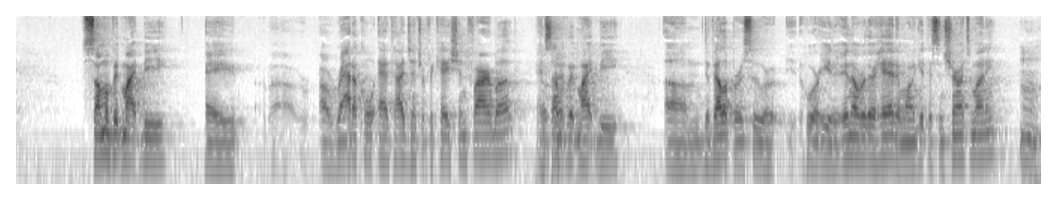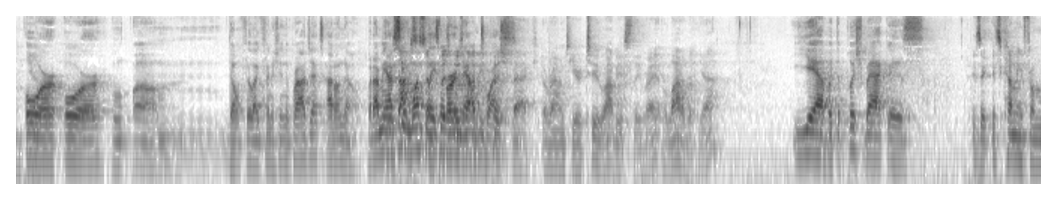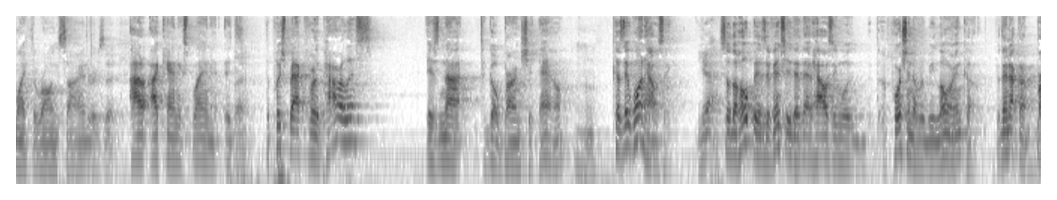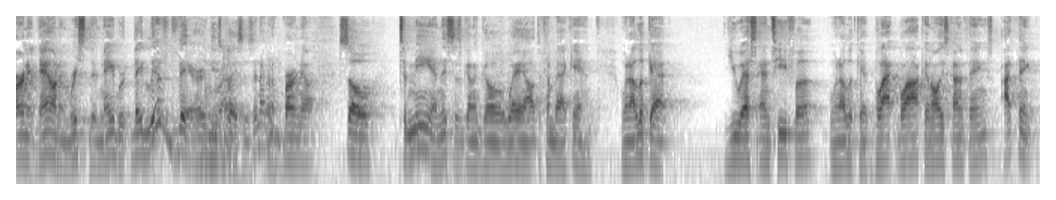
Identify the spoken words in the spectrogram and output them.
some of it might be a uh, a radical anti-gentrification firebug, and some of it might be um, developers who are who are either in over their head and want to get this insurance money, Mm, or or um, don't feel like finishing the projects. I don't know, but I mean, I've seen one place push- burn down twice. pushback around here too, obviously, right? A lot of it, yeah. Yeah, but the pushback is Is it? It's coming from like the wrong side, or is it? I, I can't explain it. It's Right. the pushback for the powerless is not to go burn shit down because they want housing. Mm-hmm. Yeah. So the hope is eventually that that housing will a portion of it will be lower income, but they're not going to burn it down and risk their neighbor. They lived there in these Right. places. They're not going to burn down. So to me, and this is going to go way out to come back in. When I look at U.S. Antifa, when I look at Black Bloc and all these kind of things, I think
